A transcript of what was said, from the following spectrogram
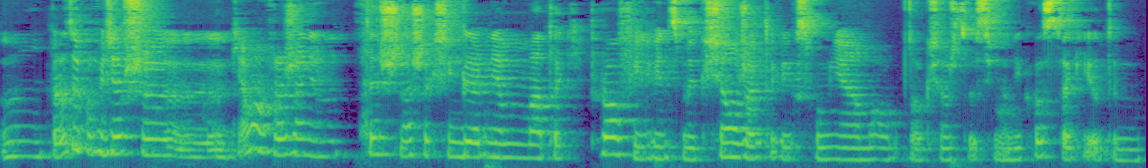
Mm, prawdę powiedziawszy, ja mam wrażenie, że też nasza księgarnia ma taki profil, więc my książek, tak jak wspomniałam o, o książce Simonie Kostak i o tym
